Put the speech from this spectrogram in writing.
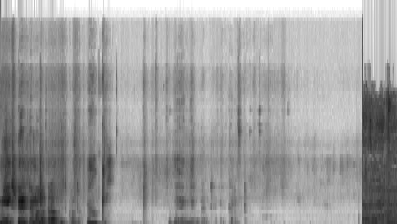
మీ ఎక్స్పీరియన్స్ నేను మళ్ళీ తర్వాత తీసుకుంటా. ఓకే. Yeah.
